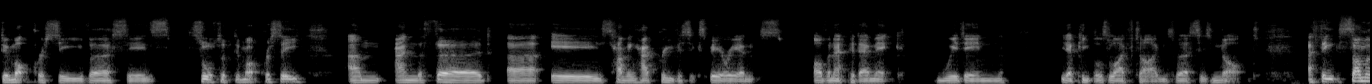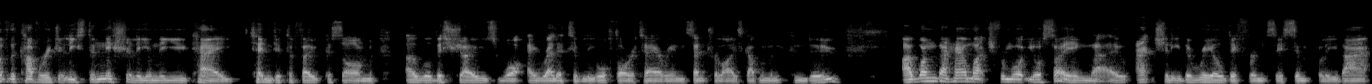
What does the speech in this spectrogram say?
democracy versus sort of democracy. Um, and the third uh, is having had previous experience of an epidemic within you know, people's lifetimes versus not. I think some of the coverage, at least initially in the UK, tended to focus on, oh, well, this shows what a relatively authoritarian centralized government can do. I wonder how much from what you're saying, though, actually the real difference is simply that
